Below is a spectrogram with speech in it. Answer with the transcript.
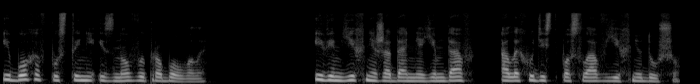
і Бога в пустині і знов випробовували. І він їхнє жадання їм дав, але худість послав їхню душу.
